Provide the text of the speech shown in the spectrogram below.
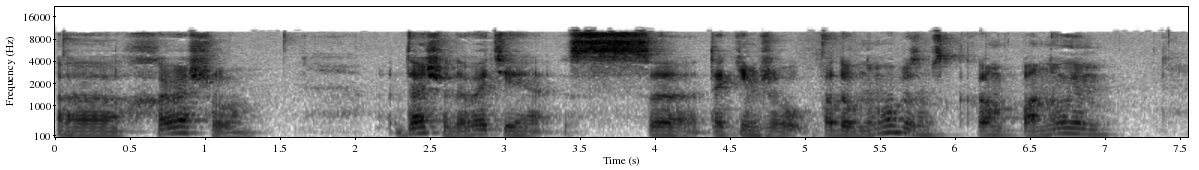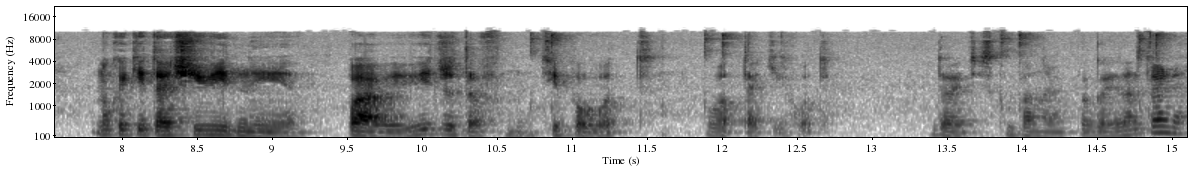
А, хорошо. Дальше давайте с таким же подобным образом скомпонуем ну, какие-то очевидные пары виджетов, типа вот, вот таких вот. Давайте скомпонуем по горизонтали.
